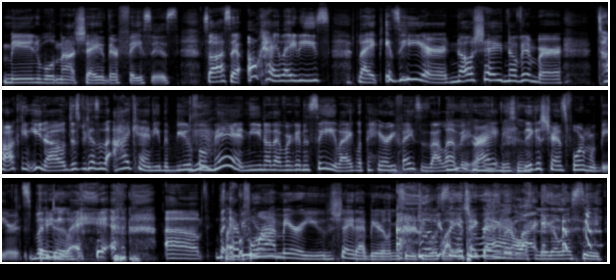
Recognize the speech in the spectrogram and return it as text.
Men will not shave their faces. So I said, okay, ladies, like it's here. No Shave November talking, you know, just because of the eye candy, the beautiful men, you know, that we're gonna see, like with the hairy faces. I love it, right? Niggas transform with beards. But They anyway. um but Like everyone before I marry you, shade that beard. Let me see what you look like. and take that hat off, like. nigga. Let's see.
